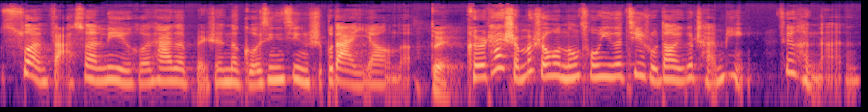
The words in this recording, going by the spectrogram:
算法算力和它的本身的革新性是不大一样的。对，可是它什么时候能从一个技术到一个产品，这个很难。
